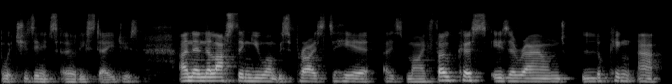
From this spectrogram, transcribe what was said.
which is in its early stages. And then the last thing you won't be surprised to hear is my focus is around looking at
